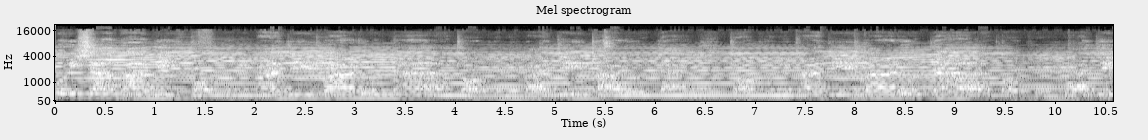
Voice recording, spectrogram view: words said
বৈশা ভাবি কখন বাজে বারোটা কখন বাজে বারোটা কখন বাজে বারোটা। কখন বাজে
